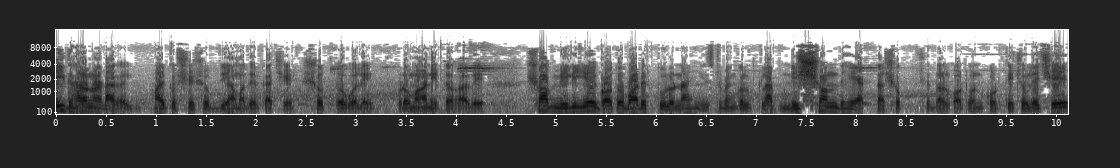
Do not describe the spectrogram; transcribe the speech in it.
এই ধারণাটাই হয়তো শেষ অবধি আমাদের কাছে সত্য বলে প্রমাণিত হবে। সব মিলিয়ে গতবারের তুলনায় ইস্টবেঙ্গল ক্লাব নিঃসন্দেহে একটা শক্তিশালী দল গঠন করতে চলেছে।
